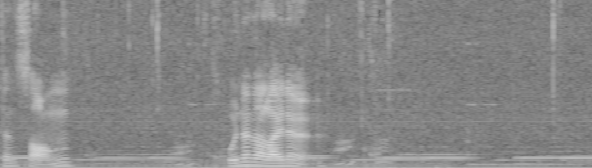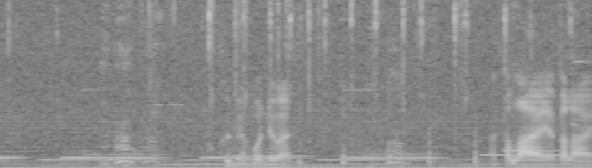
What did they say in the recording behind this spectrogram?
ชั้นสองอุ้ยนั่นอะไรเนี่ยขึ้นไปข้างบนดีกว่าอันตรายอันตราย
